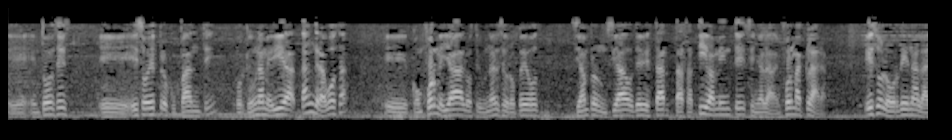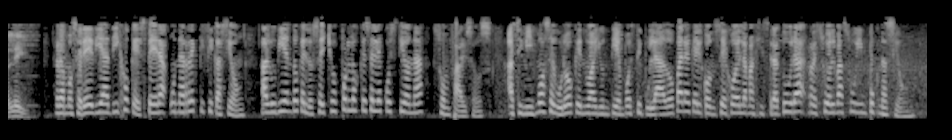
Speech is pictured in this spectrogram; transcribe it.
eh, entonces eh, eso es preocupante porque una medida tan gravosa, eh, conforme ya los tribunales europeos se han pronunciado, debe estar tasativamente señalada, en forma clara. Eso lo ordena la ley. Ramos Heredia dijo que espera una rectificación, aludiendo que los hechos por los que se le cuestiona son falsos. Asimismo, aseguró que no hay un tiempo estipulado para que el Consejo de la Magistratura resuelva su impugnación.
